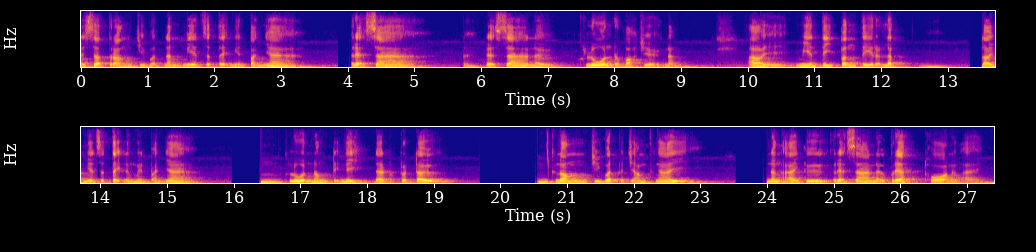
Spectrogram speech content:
រិសុទ្ធត្រង់ជីវិតនឹងមានសតិមានបញ្ញារក្សារក្សានៅខ្លួនរបស់យើងនឹងឲ្យមានទីពឹងទីរលឹកដោយមានសតិនិងមានបញ្ញាខ្លួនក្នុងទីនេះដែលប្រព្រឹត្តទៅក្នុងជីវិតប្រចាំថ្ងៃនឹងឯងគឺរក្សានៅព្រះធម៌នឹងឯង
